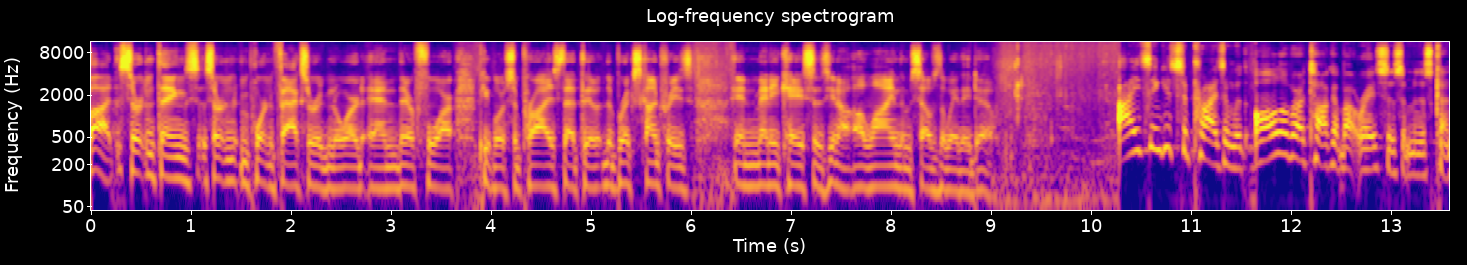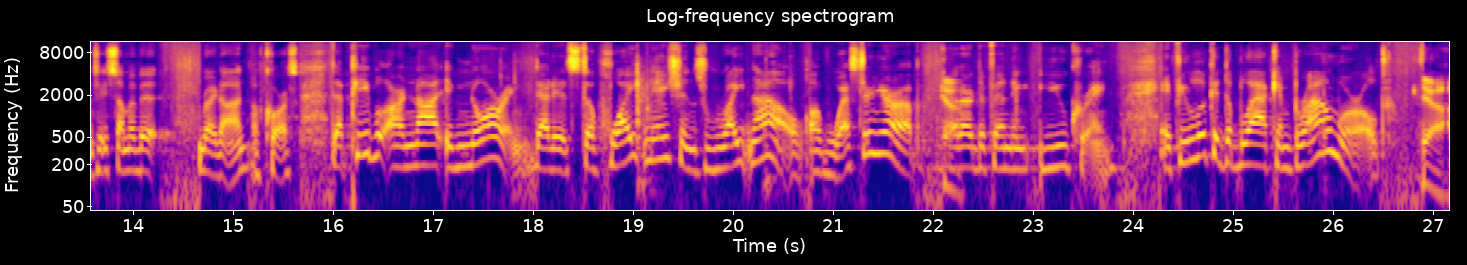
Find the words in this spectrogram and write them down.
But certain things, certain important facts are ignored, and therefore people are surprised that the the BRICS countries, in many cases, you know, align themselves the way they do. I think it's surprising with all of our talk about racism in this country, some of it right on, of course, that people are not ignoring that it's the white nations right now of Western Europe Yeah. that are defending Ukraine. If you look at the black and brown world, Yeah.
